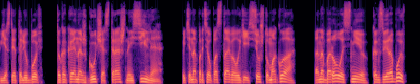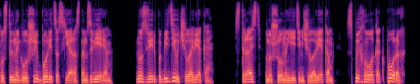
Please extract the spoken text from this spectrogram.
Если это любовь, то какая она жгучая, страшная и сильная. Ведь она противопоставила ей все, что могла. Она боролась с нею, как зверобой в пустынной глуши борется с яростным зверем. Но зверь победил человека. Страсть, внушенная этим человеком, вспыхнула как порох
